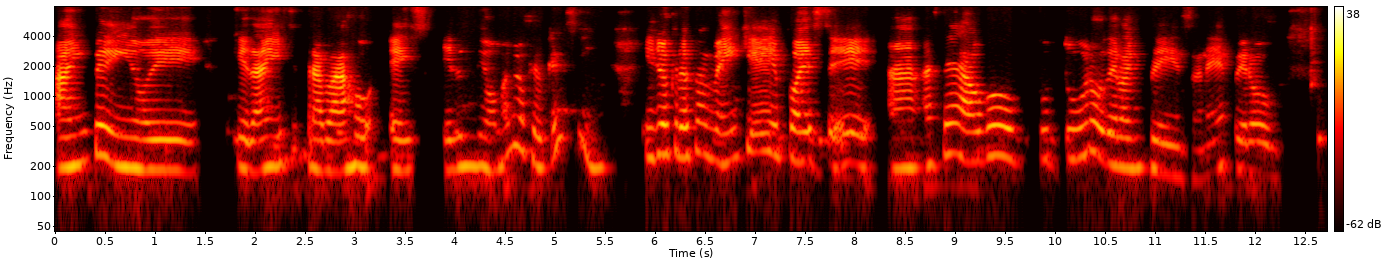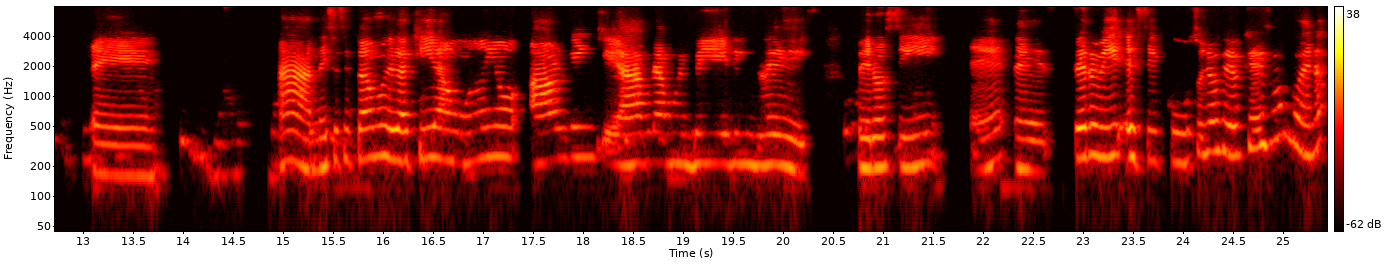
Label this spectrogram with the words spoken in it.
a empeño de que dá esse trabalho é el idioma, eu creio que sim. E eu creio também que pode ser até algo futuro da empresa, né? Pero, eh, ah, necessitamos daqui a um ano alguém que habla muito bem o inglês, pero sim é, é, servir esse curso, eu creio que é uma boa, né?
